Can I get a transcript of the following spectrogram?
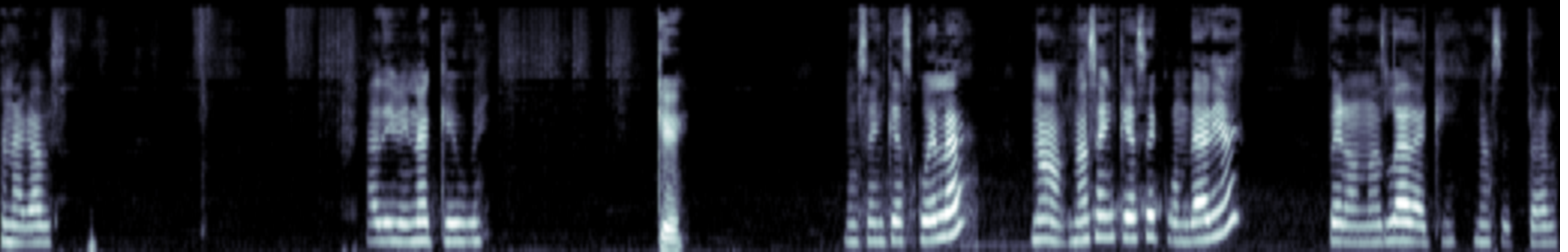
en Agaves? Adivina qué, güey. ¿Qué? No sé en qué escuela. No, no sé en qué secundaria. Pero no es la de aquí. Me aceptaron.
